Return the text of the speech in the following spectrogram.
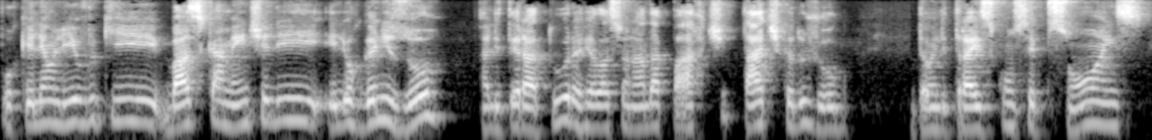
porque ele é um livro que basicamente ele, ele organizou a literatura relacionada à parte tática do jogo. Então ele traz concepções,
